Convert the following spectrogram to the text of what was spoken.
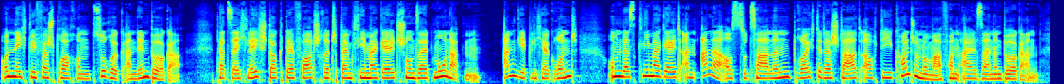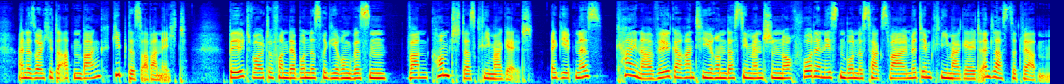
und nicht wie versprochen zurück an den Bürger. Tatsächlich stockt der Fortschritt beim Klimageld schon seit Monaten. Angeblicher Grund, um das Klimageld an alle auszuzahlen, bräuchte der Staat auch die Kontonummer von all seinen Bürgern. Eine solche Datenbank gibt es aber nicht. Bild wollte von der Bundesregierung wissen, wann kommt das Klimageld? Ergebnis keiner will garantieren, dass die Menschen noch vor der nächsten Bundestagswahl mit dem Klimageld entlastet werden.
